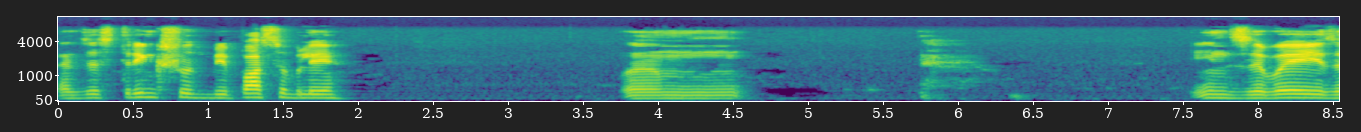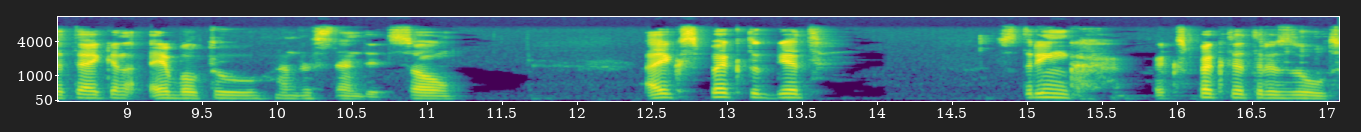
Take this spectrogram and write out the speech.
and this string should be possibly um, in the way that I can able to understand it. So I expect to get string expected result.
